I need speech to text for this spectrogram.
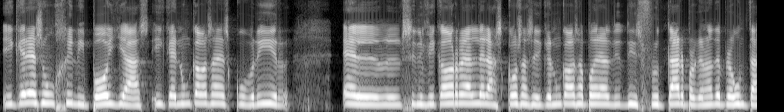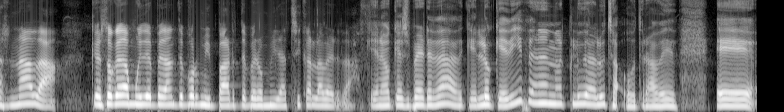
y que eres un gilipollas y que nunca vas a descubrir el significado real de las cosas y que nunca vas a poder di- disfrutar porque no te preguntas nada? Que esto queda muy de pedante por mi parte, pero mira, chicas, la verdad. Que no, que es verdad, que es lo que dicen en el Club de la Lucha, otra vez, eh,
